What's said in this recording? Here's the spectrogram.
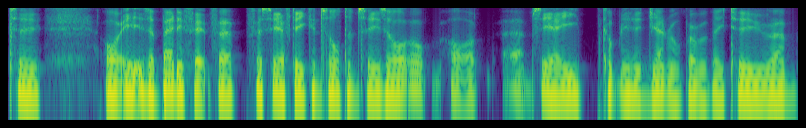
to, or it is a benefit for, for CFD consultancies or, or, or um, CAE companies in general, probably to um,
